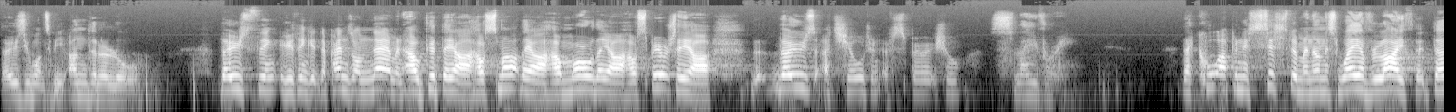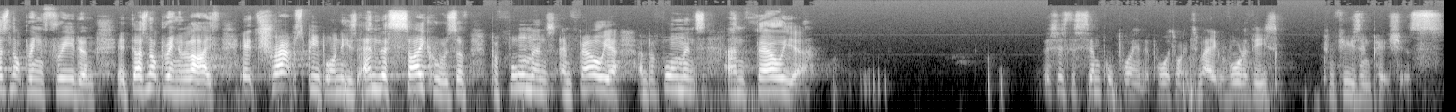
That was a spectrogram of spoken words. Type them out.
Those who want to be under the law. Those think, who think it depends on them and how good they are, how smart they are, how moral they are, how spiritual they are. Those are children of spiritual slavery. They're caught up in this system and on this way of life that does not bring freedom. It does not bring life. It traps people in these endless cycles of performance and failure and performance and failure. This is the simple point that Paul's wanting to make with all of these confusing pictures.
